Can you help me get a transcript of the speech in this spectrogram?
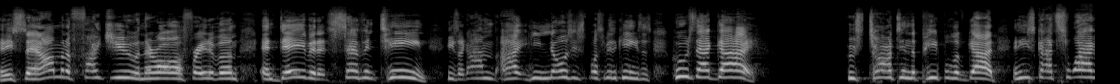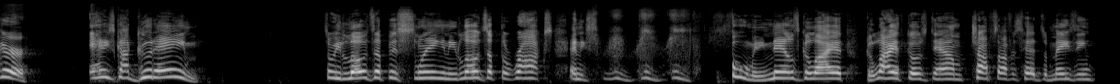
And he's saying, I'm going to fight you. And they're all afraid of him. And David at 17, he's like, I'm, I, he knows he's supposed to be the king. He says, Who's that guy who's taunting the people of God? And he's got swagger and he's got good aim. So he loads up his sling and he loads up the rocks and he's boom and he nails Goliath. Goliath goes down, chops off his head. It's amazing.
